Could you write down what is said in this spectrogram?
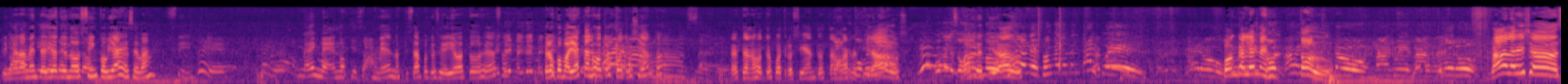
primeramente Dios de unos cinco viajes se van. Sí. sí. Menos quizás. Menos quizás porque se lleva todo eso. Pero como allá están los otros 400. Están los otros 400, están más retirados. Más retirados. Póngale, póngale. Póngale mentol. Manuel, Manuel. Vale, bichos,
